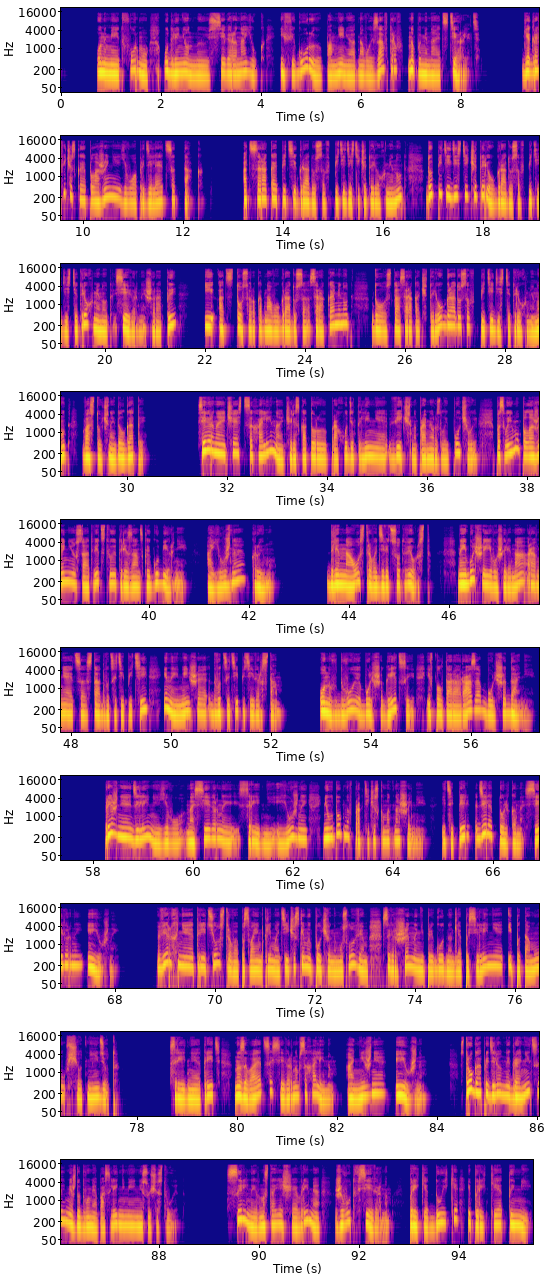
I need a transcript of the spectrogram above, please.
Он имеет форму, удлиненную с севера на юг, и фигурую, по мнению одного из авторов, напоминает стерлядь. Географическое положение его определяется так от 45 градусов 54 минут до 54 градусов 53 минут северной широты и от 141 градуса 40 минут до 144 градусов 53 минут восточной долготы. Северная часть Сахалина, через которую проходит линия вечно промерзлой почвы, по своему положению соответствует Рязанской губернии, а южная — Крыму. Длина острова 900 верст. Наибольшая его ширина равняется 125 и наименьшая — 25 верстам. Он вдвое больше Греции и в полтора раза больше Дании. Прежнее деление его на северный, средний и южный неудобно в практическом отношении, и теперь делят только на северный и южный. Верхняя треть острова по своим климатическим и почвенным условиям совершенно непригодна для поселения и потому в счет не идет. Средняя треть называется Северным Сахалином, а нижняя — Южным. Строго определенной границы между двумя последними не существует. Сыльные в настоящее время живут в Северном, по реке Дуйке и по реке Тыми.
